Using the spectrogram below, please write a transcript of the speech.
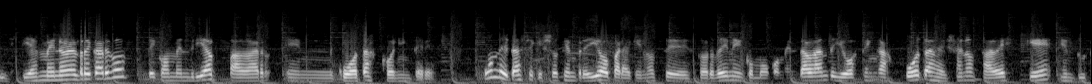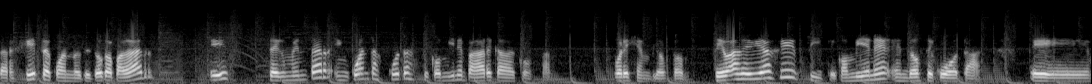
Y si es menor el recargo, te convendría pagar en cuotas con interés. Un detalle que yo siempre digo para que no se desordene, como comentaba antes, y vos tengas cuotas de ya no sabés qué en tu tarjeta cuando te toca pagar, es segmentar en cuántas cuotas te conviene pagar cada cosa. Por ejemplo, te vas de viaje, sí, te conviene en 12 cuotas. Eh,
